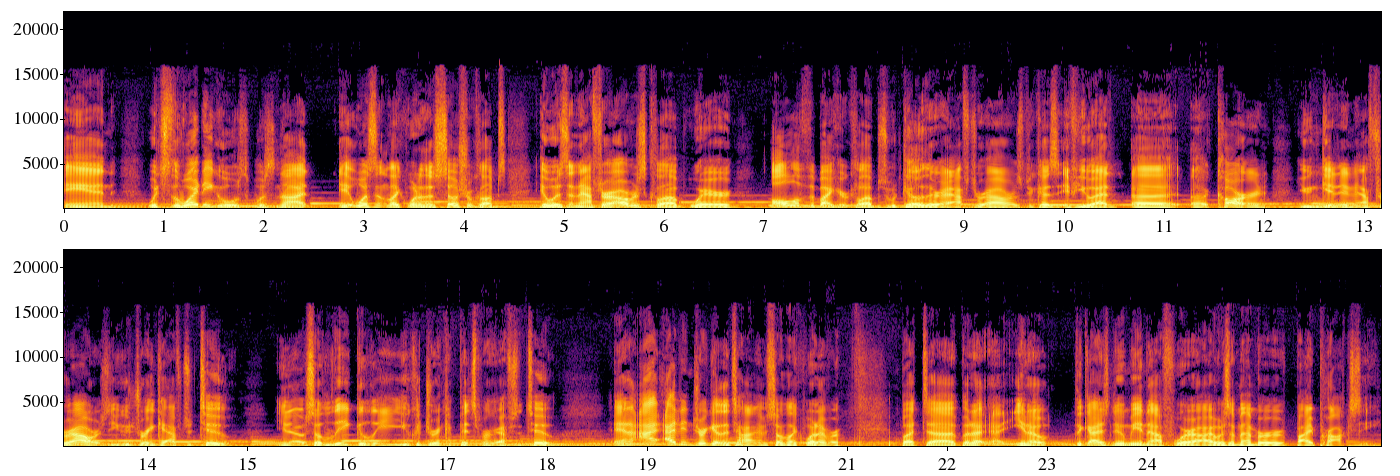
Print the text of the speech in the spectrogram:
and which the White Eagles was not. It wasn't like one of those social clubs. It was an after hours club where all of the biker clubs would go there after hours because if you had a, a card, you can get in after hours and you could drink after two. You know, so legally you could drink in Pittsburgh after two. And I, I didn't drink at the time, so I'm like, whatever. But uh, but I, I- you know, the guys knew me enough where I was a member by proxy,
